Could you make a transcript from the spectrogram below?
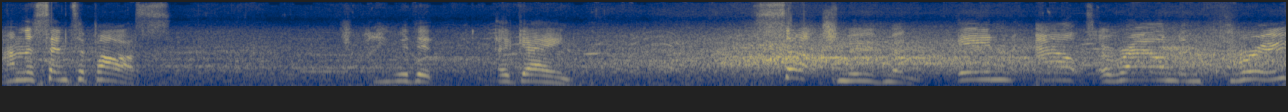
And the centre pass. Try with it again. Such movement. In, out, around and through.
